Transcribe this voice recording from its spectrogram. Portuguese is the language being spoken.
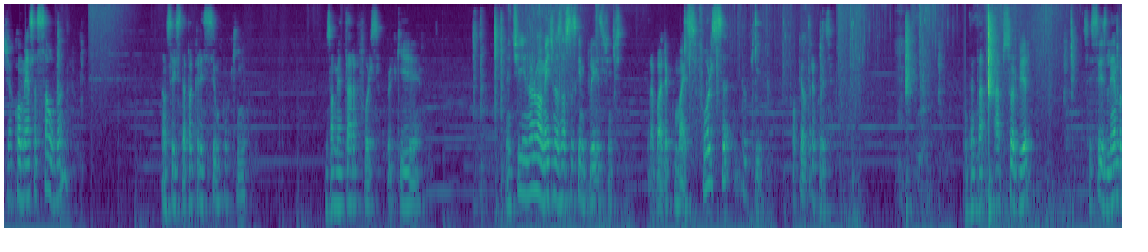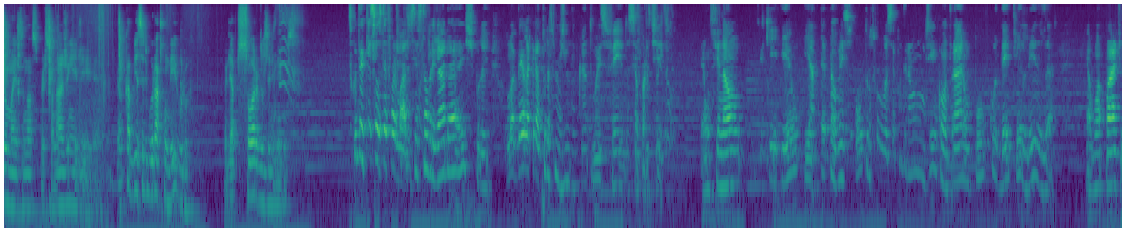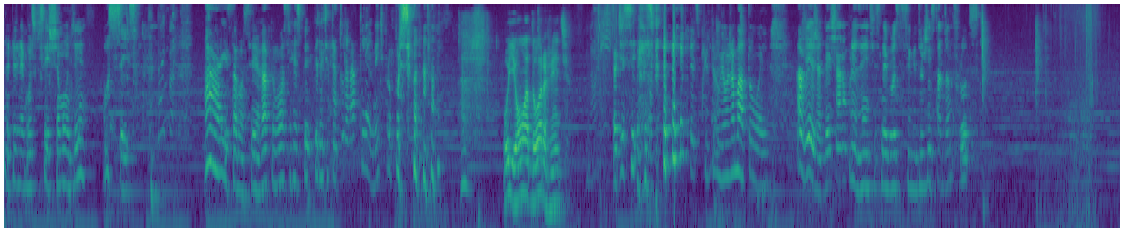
Já começa salvando. Não sei se dá para crescer um pouquinho. Vamos aumentar a força, porque a gente normalmente nas nossas gameplays a gente trabalha com mais força do que qualquer outra coisa. Vou tentar absorver. Não sei se vocês lembram, mas o nosso personagem ele é uma cabeça de buraco negro. Ele absorve os inimigos. Escuta aqui, seus deformados, vocês estão obrigados a explodir. Uma bela criatura surgiu do canto mais feio do seu partido. É um sinal de que eu e até talvez outros como você poderão um dia encontrar um pouco de beleza em alguma parte daquele negócio que vocês chamam de vocês. ah, aí está você. Rápido, mostre respeito perante a criatura naturalmente proporcional. O Ion adora a gente. Eu disse. o Ion já matou aí. Ah, veja, deixaram presente. Esse negócio de seguidor já está dando frutos.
